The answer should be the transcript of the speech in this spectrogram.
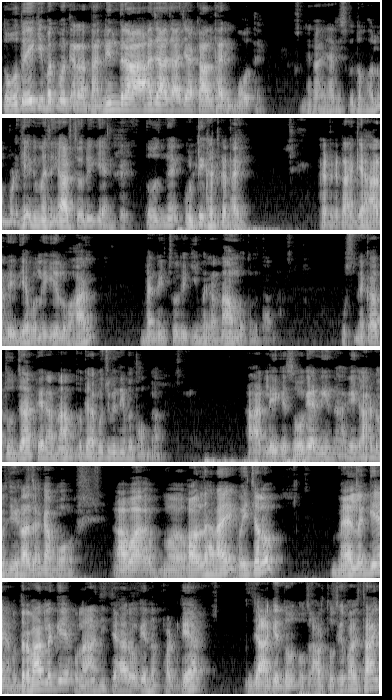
तो वो तो एक ही बकबक कर रहा था, निंद्रा, आजा, आज, आजा, काल थारी मौत है। उसने कहा, यार, इसको तो मालूम पड़ गया कि मैंने हार चोरी किया है। तो उसने कुटी खटखटाई। खटखटा के हार दे दिया, बोले, ये लो हार, मैंने चोरी की, मेरा नाम मत बताना। उसने कहा, तू जा, तेरा नाम तो क्या कुछ भी नहीं बताऊँगा। हार लेके सो गया, नींद आ गई, आठ बजे राजा का हवलदार आए वही चलो, महल लग गया, दरबार लग गया। बोला हाँ जी, तैयार हो गया, एकदम फट गया। जाके दोनों हार तो उसके पास था ही।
